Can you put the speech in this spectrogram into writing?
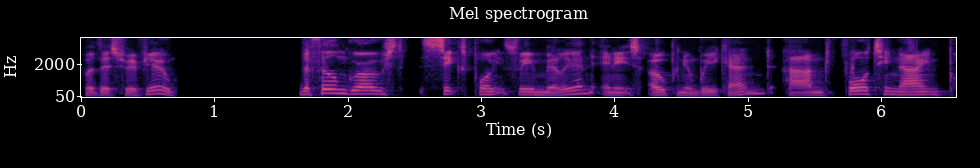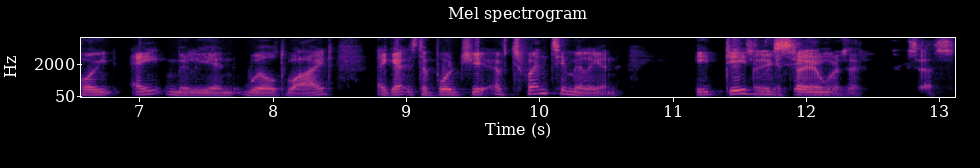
for this review. The film grossed 6.3 million in its opening weekend and 49.8 million worldwide against a budget of 20 million. It did So receive it was a success.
